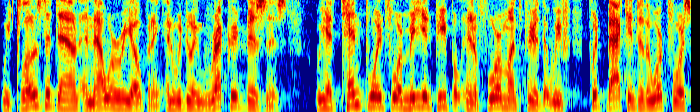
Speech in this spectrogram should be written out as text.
we closed it down, and now we're reopening, and we're doing record business. We had 10.4 million people in a four month period that we've put back into the workforce.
